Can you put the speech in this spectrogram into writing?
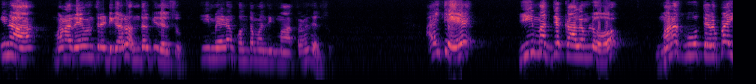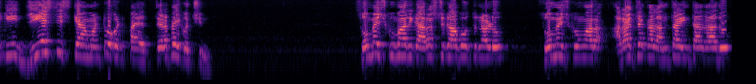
ఈయన మన రేవంత్ రెడ్డి గారు అందరికీ తెలుసు. ఈ మేడం కొంతమందికి మాత్రమే తెలుసు. అయితే ఈ మధ్య కాలంలో మనకు తెరపైకి జిఎస్టి స్కామ్ అంటూ ఒకటి పై- తెరపైకి వచ్చింది. సోమేష్ కుమార్కి అరెస్ట్ కాబోతున్నాడు. సోమేష్ కుమార్ అరాచకాలు అంతా ఇంత కాదు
